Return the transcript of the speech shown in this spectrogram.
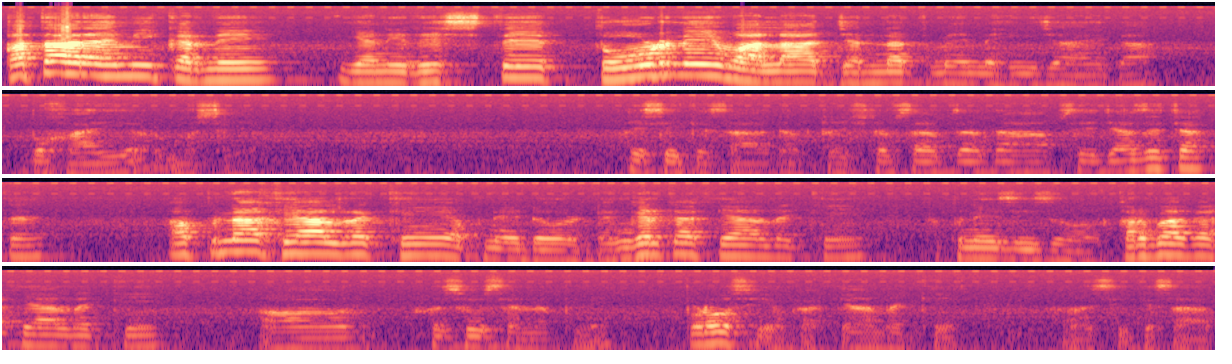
قطع رحمی کرنے یعنی رشتے توڑنے والا جنت میں نہیں جائے گا، بخاری اور مسلم۔ اسی کے ساتھ ڈاکٹر اشرف صاحب زیادہ آپ سے اجازت چاہتا ہے۔ اپنا خیال رکھیں، اپنے ڈور ڈنگر کا خیال رکھیں، اپنے عزیز و قربہ کا خیال رکھیں۔ اور خصوصاً اپنے پڑوسیوں کا خیال رکھیں اور اسی کے ساتھ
